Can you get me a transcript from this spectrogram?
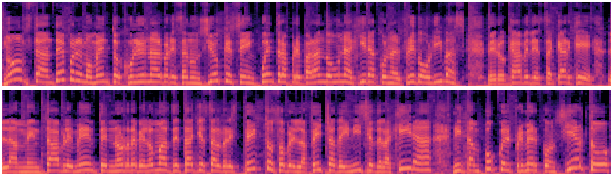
No obstante, por el momento Julián Álvarez anunció que se encuentra preparando una gira con Alfredo Olivas, pero cabe destacar que lamentablemente no reveló más detalles al respecto sobre la fecha de inicio de la gira, ni tampoco el primer concierto,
